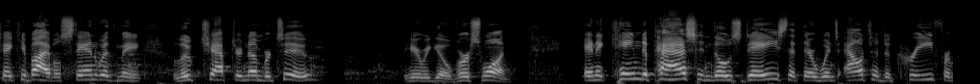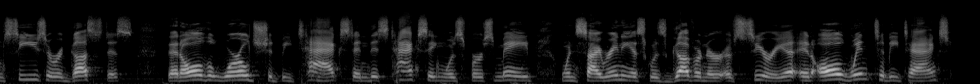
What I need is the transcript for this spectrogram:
Take your Bible, stand with me. Luke chapter number 2. Here we go, verse 1. And it came to pass in those days that there went out a decree from Caesar Augustus that all the world should be taxed. And this taxing was first made when Cyrenius was governor of Syria. And all went to be taxed,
